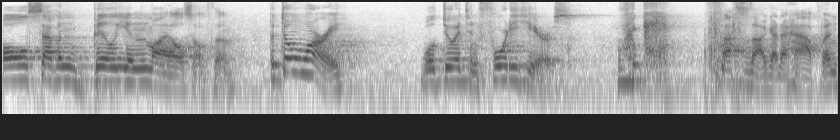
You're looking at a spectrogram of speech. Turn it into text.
all 7 billion miles of them. But don't worry. We'll do it in 40 years. Like, That's not going to happen.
